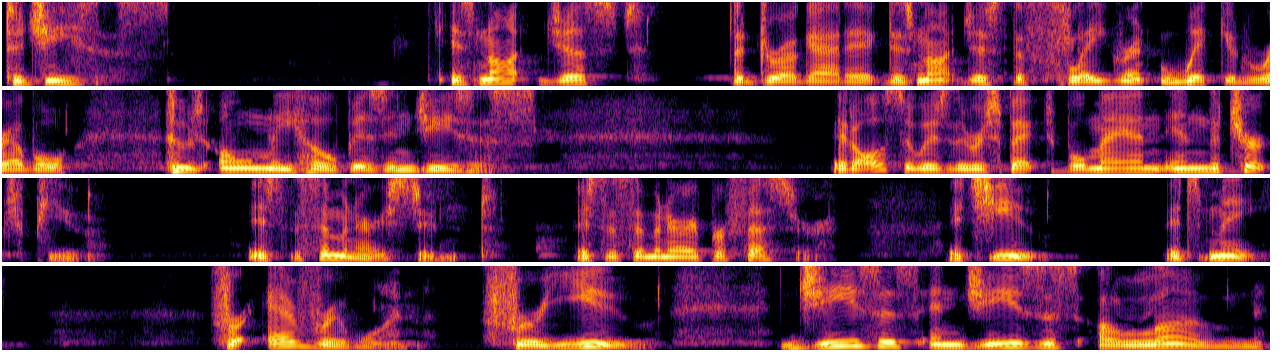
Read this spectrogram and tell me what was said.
to Jesus. It's not just the drug addict, it's not just the flagrant, wicked rebel whose only hope is in Jesus. It also is the respectable man in the church pew it's the seminary student. It's the seminary professor. It's you. It's me. For everyone, for you, Jesus and Jesus alone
